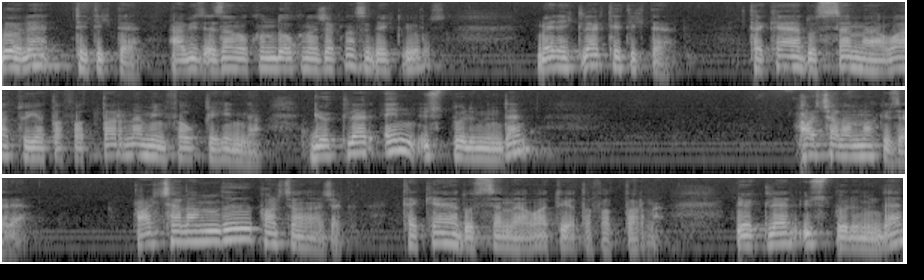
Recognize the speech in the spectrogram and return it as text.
Böyle tetikte. Ha biz ezan okundu okunacak nasıl bekliyoruz? Melekler tetikte. Tekâdus semâvâtu yetefattarna min fevkihinne. Gökler en üst bölümünden parçalanmak üzere. Parçalandı, parçalanacak. Tekâdus semâvâtu yetefattarna. Gökler üst bölümünden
